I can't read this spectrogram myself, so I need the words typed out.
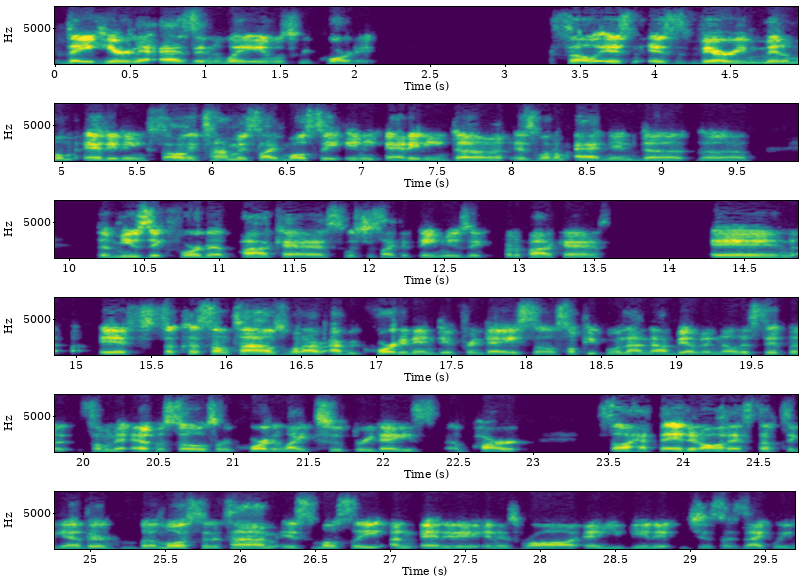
they hearing it as in the way it was recorded so it's it's very minimum editing. So only time it's like mostly any editing done is when I'm adding in the the the music for the podcast, which is like the theme music for the podcast. And if so, because sometimes when I, I record it in different days, so some people might not be able to notice it, but some of the episodes are recorded like two three days apart. So I have to edit all that stuff together. But most of the time, it's mostly unedited and it's raw, and you get it just exactly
